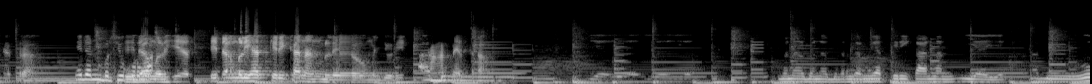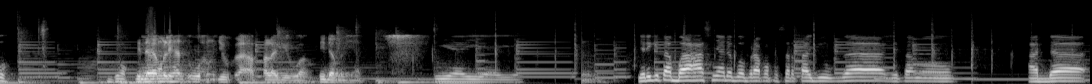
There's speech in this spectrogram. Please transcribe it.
Netral. Ya dan bersyukur Tidak banget. melihat tidak melihat kiri kanan beliau menjuri sangat netral. Iya iya iya iya. Benar benar benar nggak melihat kiri kanan. Iya iya. Aduh. Joknya. Tidak melihat uang juga apalagi uang, tidak melihat. Iya iya iya. Jadi kita bahasnya ada beberapa peserta juga. Kita mau ada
